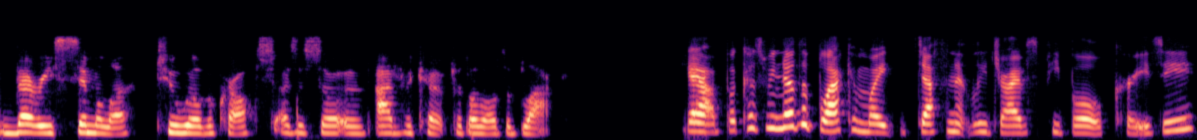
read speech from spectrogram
very similar to Wilbur Cross as a sort of advocate for the Lords of Black. Yeah, because we know the black and white definitely drives people crazy.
